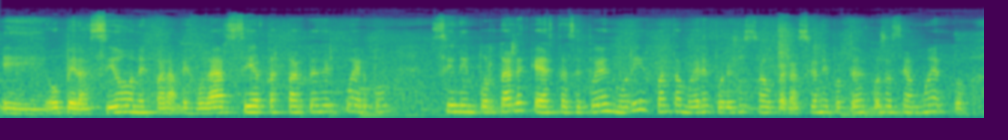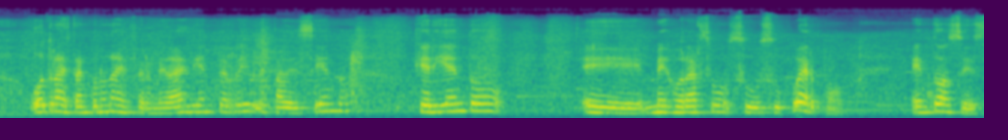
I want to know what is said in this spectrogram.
eh, operaciones para mejorar ciertas partes del cuerpo sin importarles que hasta se pueden morir. ¿Cuántas mujeres por esas operaciones y por todas las cosas se han muerto? Otras están con unas enfermedades bien terribles, padeciendo, queriendo eh, mejorar su, su cuerpo. Entonces,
